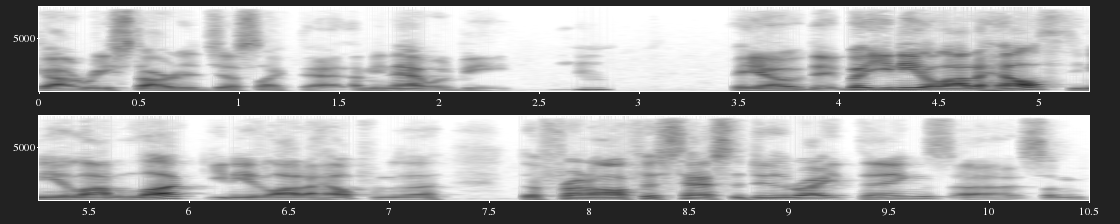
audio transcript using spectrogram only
got restarted just like that. I mean, that would be, mm-hmm. you know, but you need a lot of health. You need a lot of luck. You need a lot of help from the, the front office has to do the right things. Uh, some,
